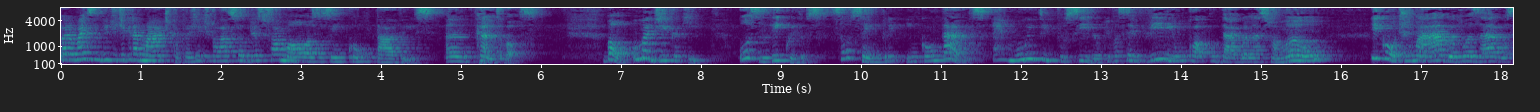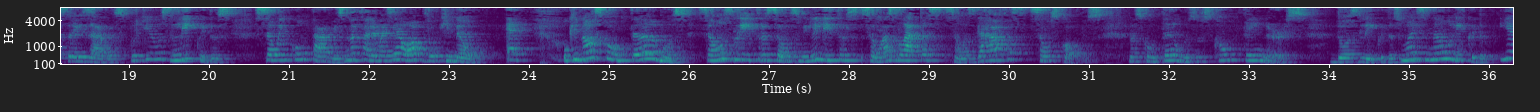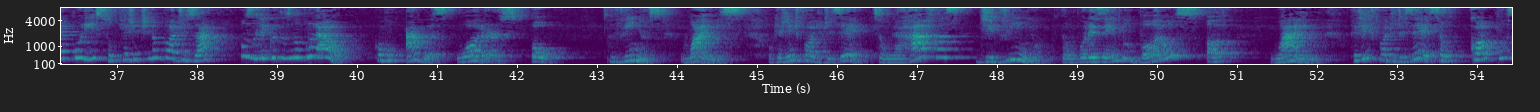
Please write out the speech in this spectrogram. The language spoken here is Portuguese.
agora mais um vídeo de gramática para a gente falar sobre os famosos incontáveis, uncountables. Bom, uma dica aqui. Os líquidos são sempre incontáveis. É muito impossível que você vire um copo d'água na sua mão e conte uma água, duas águas, três águas, porque os líquidos são incontáveis. Natália, mas é óbvio que não. O que nós contamos são os litros, são os mililitros, são as latas, são as garrafas, são os copos. Nós contamos os containers dos líquidos, mas não o líquido. E é por isso que a gente não pode usar os líquidos no plural, como águas, waters, ou vinhos, wines. O que a gente pode dizer são garrafas de vinho. Então, por exemplo, bottles of wine. O que a gente pode dizer são copos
